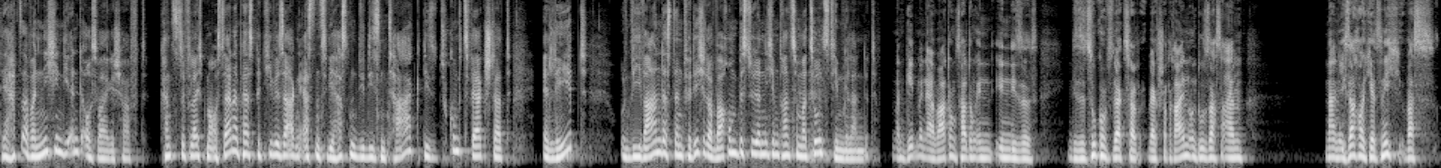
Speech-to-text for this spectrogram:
Der hat es aber nicht in die Endauswahl geschafft. Kannst du vielleicht mal aus deiner Perspektive sagen, erstens, wie hast du diesen Tag, diese Zukunftswerkstatt erlebt? Und wie waren das denn für dich oder warum bist du dann nicht im Transformationsteam gelandet? Man geht mit einer Erwartungshaltung in, in, dieses, in diese Zukunftswerkstatt Werkstatt rein und du sagst einem, nein, ich sage euch jetzt nicht, was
